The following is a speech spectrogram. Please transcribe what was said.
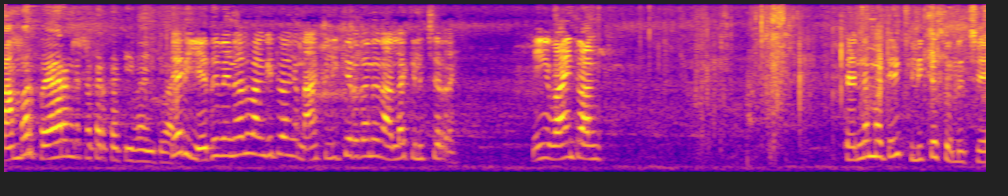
கம்பர் பேரங்கிட்ட இருக்கிற கத்தி வாங்கிட்டு வா. சரி எது வேணாலும் வாங்கிட்டு வாங்க. நான் கிழிக்கிறதானே நல்லா கிழிச்சிடுறேன். நீங்க வாங்கிட்டு வாங்க. தென்னை மட்டையை கிழிக்க சொல்லுச்சு.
